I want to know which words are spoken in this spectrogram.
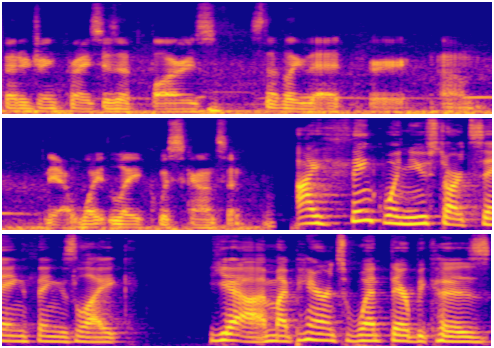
better drink prices at bars, stuff like that for, um, yeah, White Lake, Wisconsin. I think when you start saying things like, Yeah, my parents went there because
